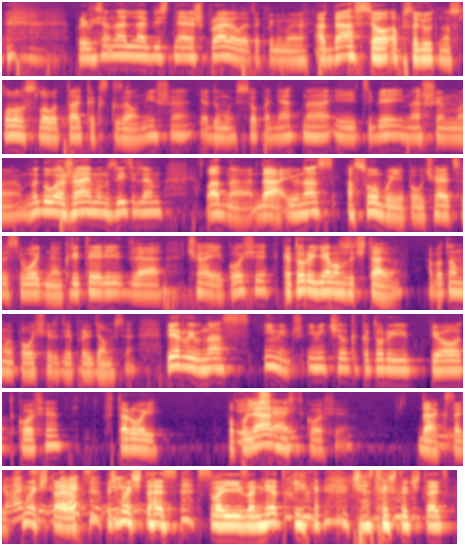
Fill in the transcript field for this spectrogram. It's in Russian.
Профессионально объясняешь правила, я так понимаю. А да, все абсолютно слово в слово так, как сказал Миша. Я думаю, все понятно и тебе, и нашим э, многоуважаемым зрителям. Ладно, да, и у нас особые, получается, сегодня критерии для чая и кофе, которые я вам зачитаю. А потом мы по очереди пройдемся. Первый у нас имидж. Имидж человека, который пьет кофе. Второй — популярность чай. кофе. Да, кстати, почему я Давайте- читаю, давайте почему я читаю свои заметки? Сейчас начну читать.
